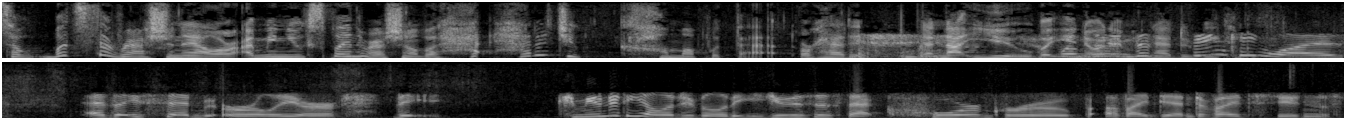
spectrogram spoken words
so what's the rationale? Or I mean, you explained the rationale, but how, how did you come up with that? Or how did not you, but you well, know the, what I mean? The how did thinking was, as I said earlier, the community eligibility uses that core group of identified students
